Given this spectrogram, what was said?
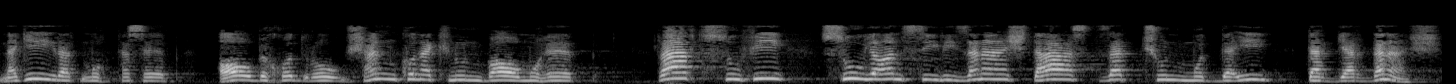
نگیرد محتسب آب خود روشن کن اکنون با محب. رفت صوفی سوی آن سیلی زنش دست زد چون مدعی در گردنش.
